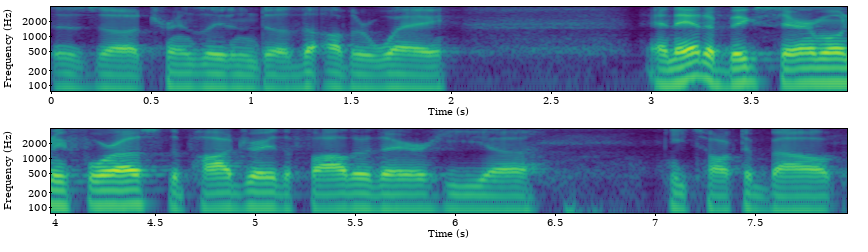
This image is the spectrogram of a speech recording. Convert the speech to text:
is uh, translated into the other way. And they had a big ceremony for us. The padre, the father there, he uh, he talked about.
